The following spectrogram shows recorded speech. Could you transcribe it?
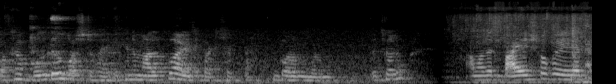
কথা বলতেও কষ্ট হয়। এখানে মালপো আর এই যে পাটিসাপটা গরম গরম। তো চলো আমাদের পায়েসও হয়ে গেছে।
